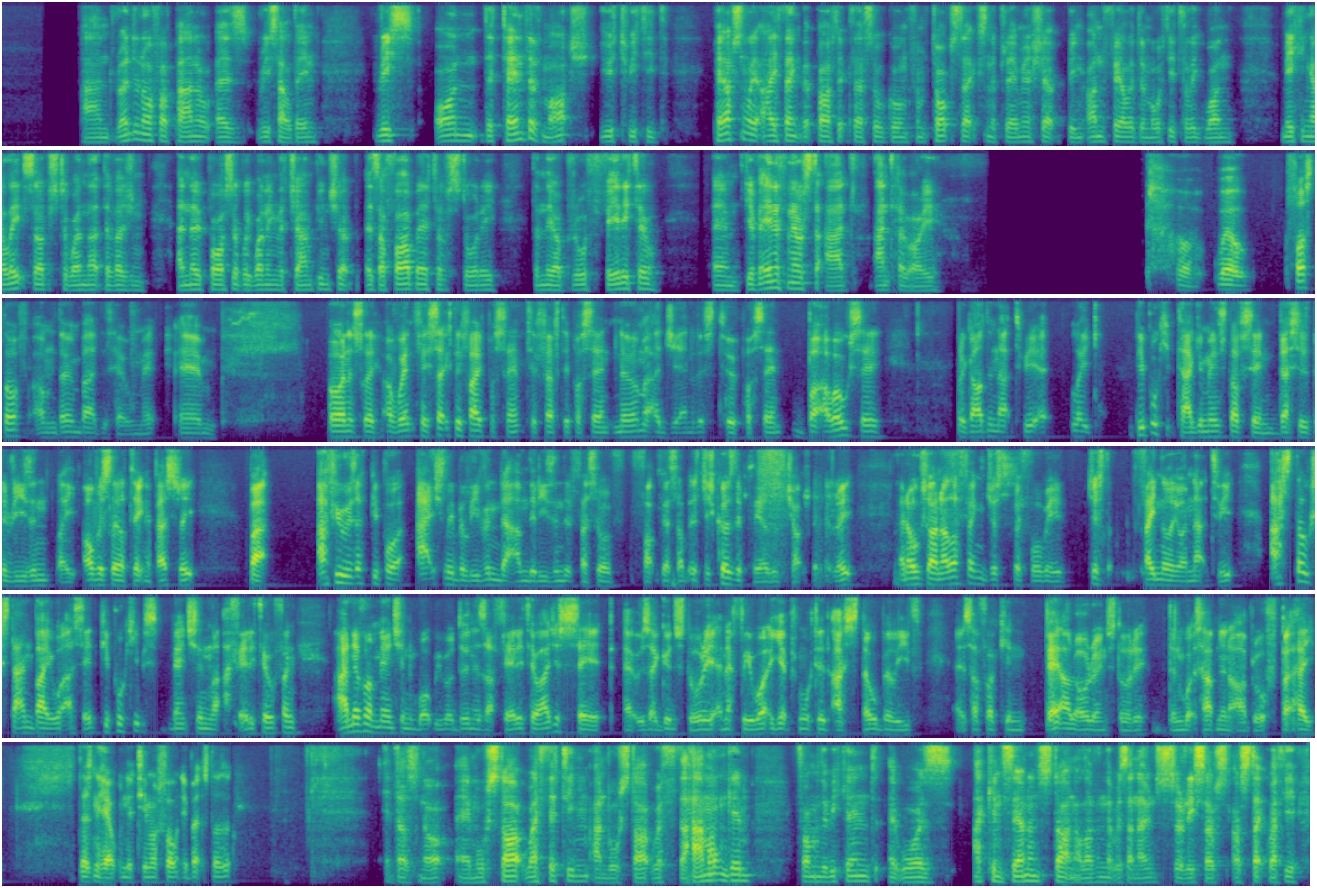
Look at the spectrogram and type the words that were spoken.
And rounding off our panel is Reese Haldane. Reese, on the 10th of March, you tweeted, Personally, I think that Partick Thistle going from top six in the Premiership, being unfairly demoted to League One, making a late surge to win that division, and now possibly winning the Championship is a far better story than the Arbroath fairy tale. Um, do you have anything else to add, and how are you? Oh, well, first off, I'm down bad as hell, mate. Um, honestly, I went from 65% to 50%. Now I'm at a generous 2%. But I will say, regarding that tweet, like people keep tagging me and stuff saying this is the reason. Like, obviously, they're taking a piss, right? But I feel as if people are actually believing that I'm the reason that Thistle have fucked this up. It's just because the players have chucked it, right? And also another thing, just before we, just finally on that tweet, I still stand by what I said. People keep mentioning like a fairy tale thing. I never mentioned what we were doing as a fairy tale. I just said it was a good story, and if we were to get promoted, I still believe it's a fucking better all-round story than what's happening at Arbroath. But hey, doesn't help when the team are faulty bits, does it? It does not. Um, we'll start with the team, and we'll start with the Hamilton game from the weekend. It was a concerning starting eleven that was announced. So Reese, I'll, I'll stick with you.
